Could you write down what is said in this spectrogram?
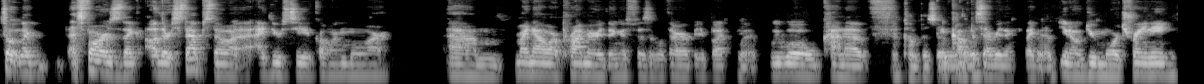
So like as far as like other steps though, I, I do see it going more. Um, right now, our primary thing is physical therapy, but Right. we will kind of encompass everything. encompass everything. Like Yeah. you know, do more training,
